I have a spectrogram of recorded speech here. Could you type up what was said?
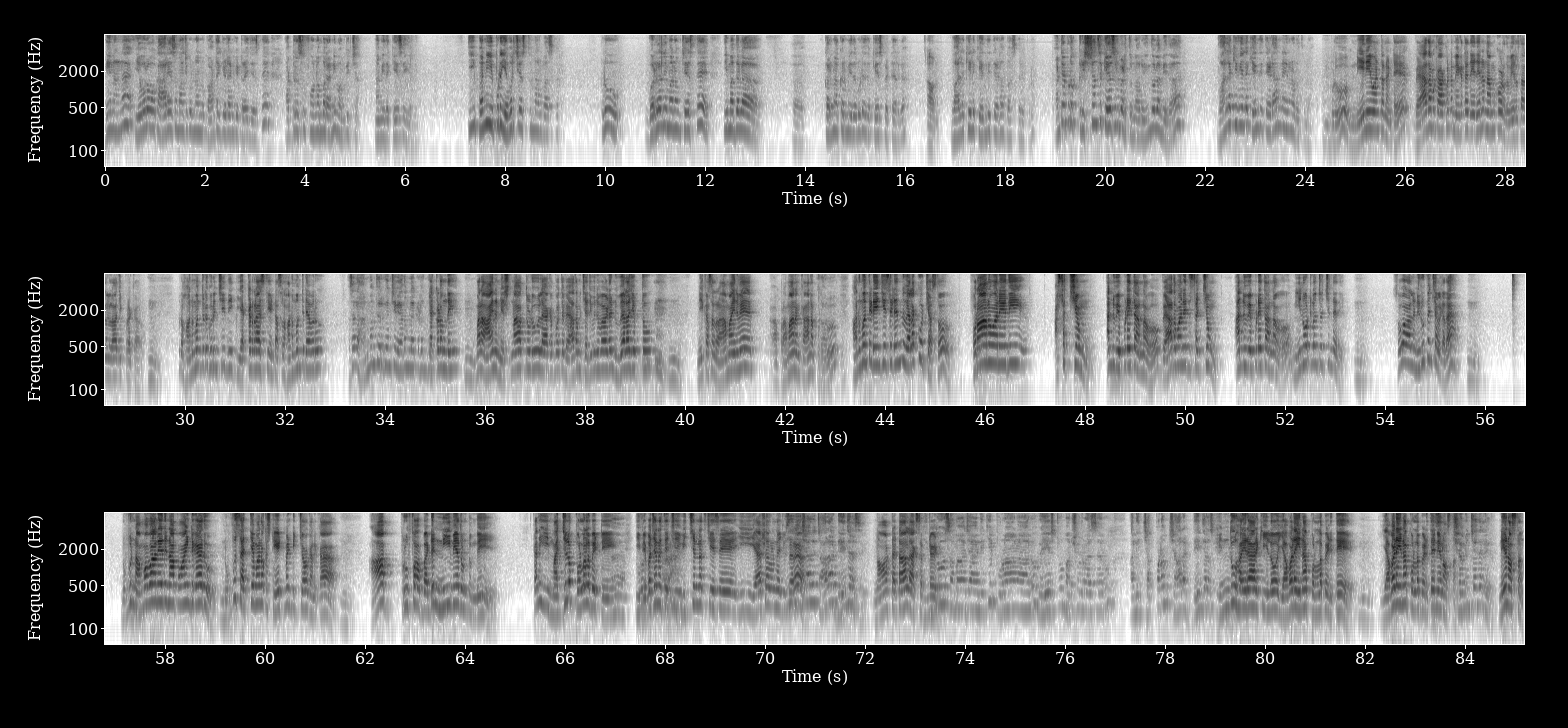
నేనన్నా ఎవరో ఒక ఆర్య సమాజకుడు నన్ను కాంటాక్ట్ చేయడానికి ట్రై చేస్తే అడ్రస్ ఫోన్ నెంబర్ అన్నీ పంపించా. నా మీద కేసు వేయాలి ఈ పని ఇప్పుడు ఎవరు చేస్తున్నారు భాస్కర్? ఇప్పుడు గొర్రెల్ని మనం చేస్తే ఈ మధ్యలో కరుణాకర్ మీద కూడా ఏదో కేసు పెట్టారుగా. అవును. వాళ్ళకి వీళ్ళకి ఏంది తేడా భాస్కర్ ఇప్పుడు? అంటే ఇప్పుడు క్రిస్టియన్స్ కేసులు పెడుతున్నారు హిందువుల మీద. వాళ్ళకి వీళ్ళకి ఏంది తేడా అని నేను అడుగుతున్నా. ఇప్పుడు నేనేమంటానంటే వేదం కాకుండా మిగతాది ఏదైనా నమ్మకూడదు. వీళ్ళ తాలూ లాజిక్ ప్రకారం. ఇప్పుడు హనుమంతుడి గురించి నీకు ఎక్కడ రాస్తే ఏంటి? అసలు హనుమంతుడు ఎవరు? అసలు హనుమంతుడి గురించి వేదంలో ఎక్కడ ఉంది ఎక్కడుంది మరి ఆయన నిష్ణాతుడు లేకపోతే వేదం చదివినవాడే నువ్వెలా చెప్తావు? నీకు అసలు రామాయణమే ప్రమాణం కానప్పుడు హనుమంతుడు ఏం చేశాడని నువ్వు ఎలా కోట్ చేస్తావు? పురాణం అనేది అసత్యం అని నువ్వు ఎప్పుడైతే అన్నావో వేదం అనేది సత్యం అని నువ్వు ఎప్పుడైతే అన్నావో నీ నోట్లోంచి వచ్చింది అది. సో వాళ్ళు నిరూపించాలి కదా. నువ్వు నమ్మవా అనేది నా పాయింట్ కాదు. నువ్వు సత్యం అని ఒక స్టేట్మెంట్ ఇచ్చావు కనుక ఆ ప్రూఫ్ ఆఫ్ బర్త్డే నీ మీద ఉంటుంది. కానీ ఈ మధ్యలో పుల్లలు పెట్టి ఈ విభజన తెచ్చి విచ్ఛిన్నత చేసే ఈ యాషాలు ఉన్నాయి చూసారా? చాలా dangerous not at all accepted సమాజానికి పురాణాలు వేస్ట్ మనుషులు రాశారు అని చెప్పడం చాలా డేంజరస్ హిందూ హైరార్కీలో ఎవడైనా పుల్ల పెడితే ఎవడైనా పుల్ల పెడితే నేను వస్తాను. క్షమించేదే లేదు. నేను వస్తాను.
